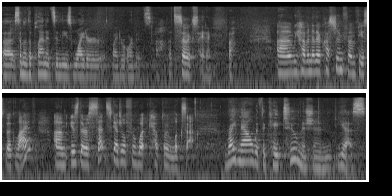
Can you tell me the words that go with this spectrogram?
uh, some of the planets in these wider, wider orbits. Oh, that's so exciting. Oh. Uh, we have another question from Facebook Live. Um, is there a set schedule for what Kepler looks at? Right now with the K2 mission, yes.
